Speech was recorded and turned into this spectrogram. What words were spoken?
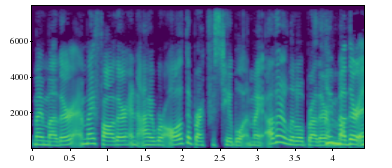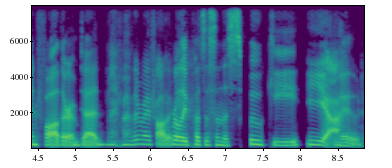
my mother, and my father and I were all at the breakfast table, and my other little brother, My mother and father, I'm dead. my mother, my father, Really puts us in the spooky yeah, mood.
